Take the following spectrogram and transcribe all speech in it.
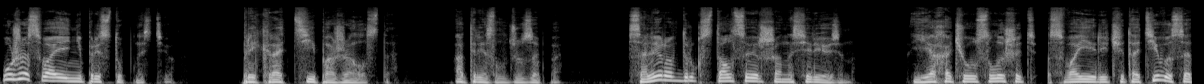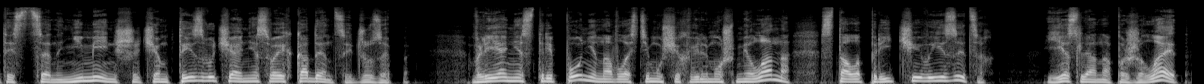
уже своей неприступностью. «Прекрати, пожалуйста», — отрезал Джузеппе. Солера вдруг стал совершенно серьезен. Я хочу услышать свои речитативы с этой сцены не меньше, чем ты звучание своих каденций, Джузеппе. Влияние Стрепони на власть имущих вельмож Милана стало притчей во языцах. Если она пожелает,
